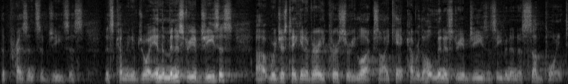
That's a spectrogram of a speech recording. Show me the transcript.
the presence of Jesus this coming of joy. In the ministry of Jesus, uh, we're just taking a very cursory look, so I can't cover the whole ministry of Jesus even in a subpoint.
